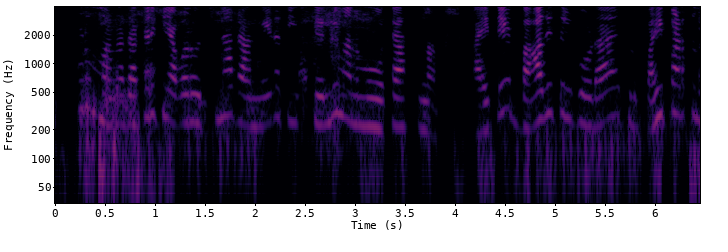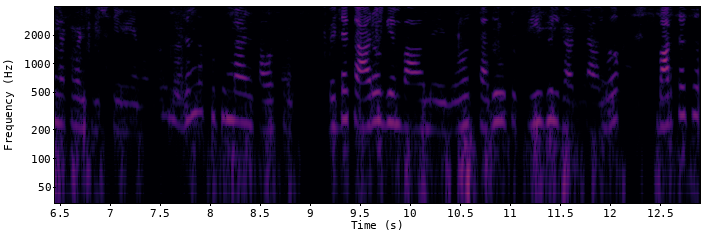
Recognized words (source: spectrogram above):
ఎప్పుడు మన దగ్గరికి ఎవరు వచ్చినా దాని మీద తీసుకెళ్ళి మనము చేస్తున్నాం. అయితే బాధితులు కూడా ఇప్పుడు భయపడుతున్నటువంటి విషయం ఏమంటే నిజంగా కుటుంబానికి అవసరం. బిడ్డకు ఆరోగ్యం బాగలేదు చదువుకు ఫీజులు కట్టాలో భర్తకు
